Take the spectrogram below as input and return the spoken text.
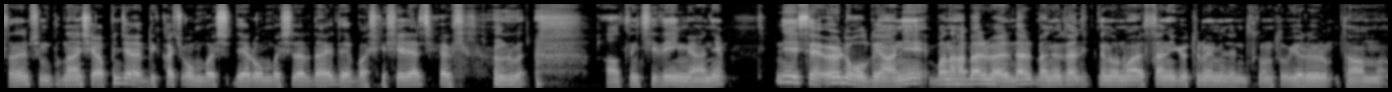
sanırım şimdi buradan şey yapınca birkaç onbaşı diğer onbaşıları dair de başka şeyler çıkabilir anladın mı? Altını çizeyim yani. Neyse öyle oldu yani. Bana haber verdiler. Ben özellikle normal hastaneye götürmemelerini konusu uyarıyorum tamam mı?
